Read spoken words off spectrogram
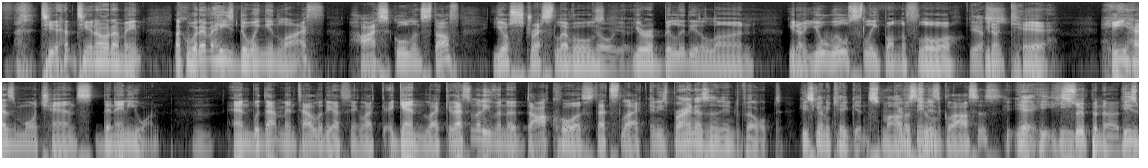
do, you, do you know what I mean? Like whatever he's doing in life, high school and stuff, your stress levels, Oh, yeah. your ability to learn. You know, you will sleep on the floor. Yes. You don't care. He has more chance than anyone. Hmm. And with that mentality, I think, like again, like that's not even a dark horse. That's like, and his brain hasn't even developed. He's going to keep getting smarter. have you seen till- his glasses? Yeah, he, he Super nerd. His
